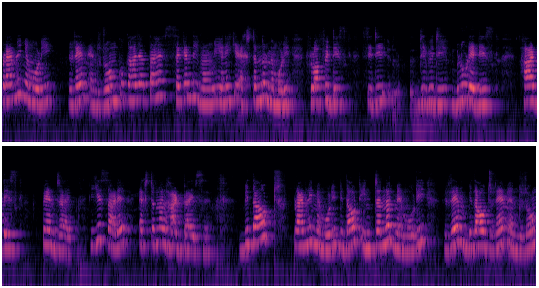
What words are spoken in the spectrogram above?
primary memory RAM and ROM को कहा जाता है। सेकेंडरी मेमोरी यानी कि external memory floppy disk CD DVD blu ray disk hard disk pen drive ये सारे एक्सटर्नल हार्ड ड्राइव्स हैं। Without primary memory without internal memory RAM without RAM and ROM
